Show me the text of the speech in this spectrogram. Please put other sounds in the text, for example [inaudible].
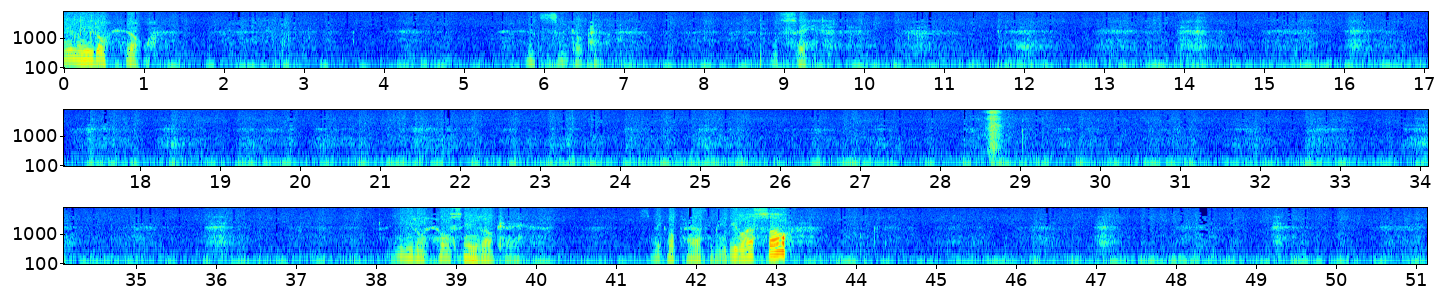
Pine Needle Hill. And psychopath. Let's see. Seems okay. Psychopath maybe less so.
